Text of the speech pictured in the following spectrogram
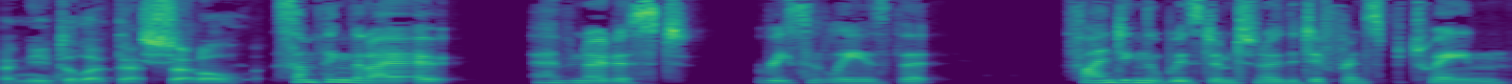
I need to let that settle. Something that I have noticed recently is that finding the wisdom to know the difference between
